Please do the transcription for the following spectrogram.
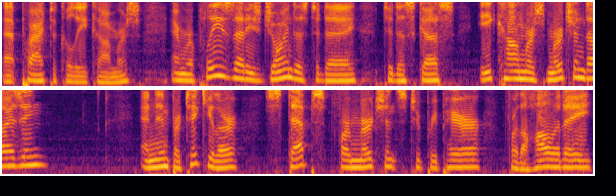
at Practical E-commerce, and we're pleased that he's joined us today to discuss e-commerce merchandising, and in particular, steps for merchants to prepare for the holiday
